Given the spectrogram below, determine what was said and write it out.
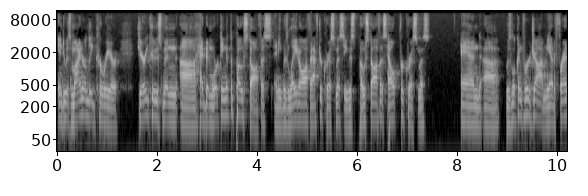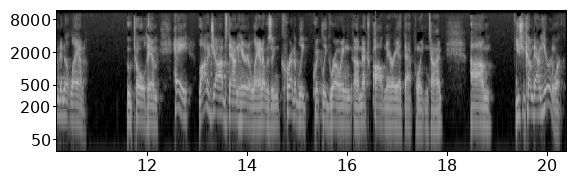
into his minor league career, Jerry Koosman uh, had been working at the post office, and he was laid off after Christmas. He was post office help for Christmas, and uh, was looking for a job. And he had a friend in Atlanta who told him, "Hey, a lot of jobs down here in Atlanta. It was an incredibly quickly growing uh, metropolitan area at that point in time. Um, you should come down here and work."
